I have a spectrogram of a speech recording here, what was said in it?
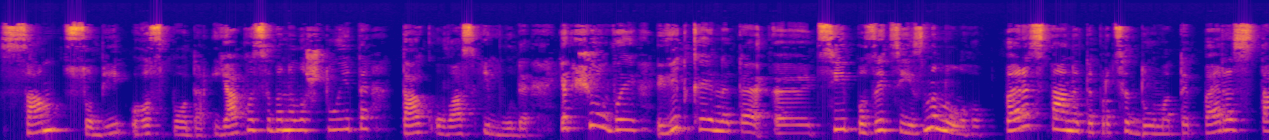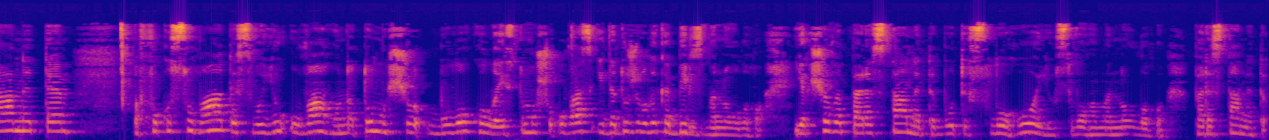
сам собі господар. Як ви себе налаштуєте, так у вас і буде. Якщо ви відкинете е, ці позиції з минулого, перестанете про це думати, перестанете фокусувати свою увагу на тому, що було колись, тому що у вас іде дуже велика біль з минулого. Якщо ви перестанете бути слугою свого минулого, перестанете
